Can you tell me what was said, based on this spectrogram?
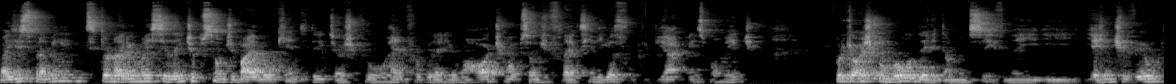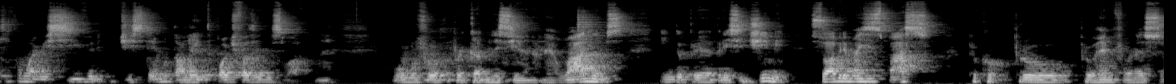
Mas isso para mim se tornaria uma excelente opção de buy low candidate. Eu acho que o Hanford viraria uma ótima opção de flex em ligas full PPR, principalmente. Porque eu acho que o role dele tá muito safe, né? E, e, e a gente vê o que um receiver de extremo talento pode fazer no slot, né? Como foi o Cooper Cup nesse ano, né? O Adams indo para esse time só abre mais espaço pro, pro, pro Hanford, né? Só,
